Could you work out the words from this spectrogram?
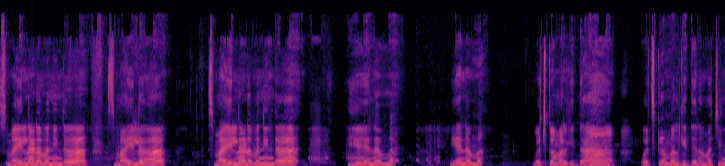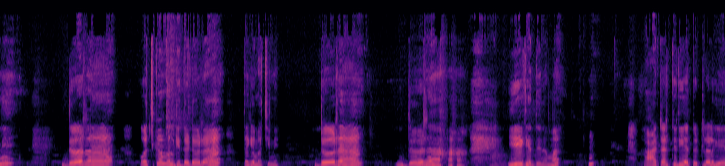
ಸ್ಮೈಲ್ ನೋಡಮ್ಮ ನಿಂದು. ಸ್ಮೈಲ್ ಸ್ಮೈಲ್ ನೋಡಮ್ಮ ನಿಂದ. ಏನಮ್ಮ ಏನಮ್ಮ? ಒಚ್ಕ ಮಲಗಿದ್ದ? ಒಚ್ಕ ಮಲಗಿದ್ದೇನಮ್ಮ ಚಿನ್ನಿ. ಡೋರ? ಒಚ್ಕ ಮಲಗಿದ್ದ ಡೋರ? ತೆಗೆಯಮ್ಮ ಚಿನ್ನಿ. ಡೋರ? ಡೋರ? ಈಗೆದ್ದೇನಮ್ಮ ಹ್ಞೂ ಆಟ ಆಡ್ತಿದೀಯ ತೊಟ್ಲೊಳಗೆ?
